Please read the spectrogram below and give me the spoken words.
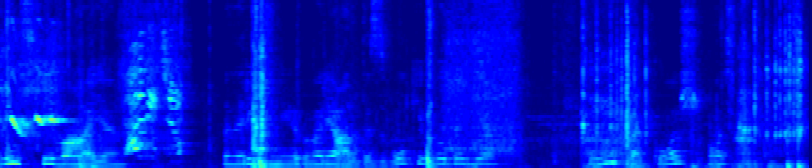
Він співає, різні варіанти звуків видає. І також ось така.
